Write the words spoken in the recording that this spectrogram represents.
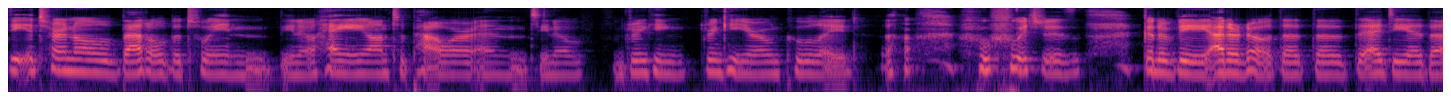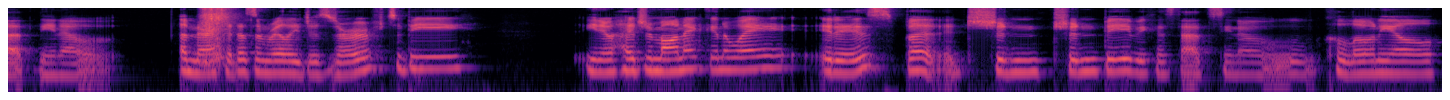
The eternal battle between, you know, hanging on to power and, you know, drinking drinking your own Kool-Aid, which is gonna be I don't know the the the idea that you know America doesn't really deserve to be you know hegemonic in a way it is but it shouldn't shouldn't be because that's you know colonial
